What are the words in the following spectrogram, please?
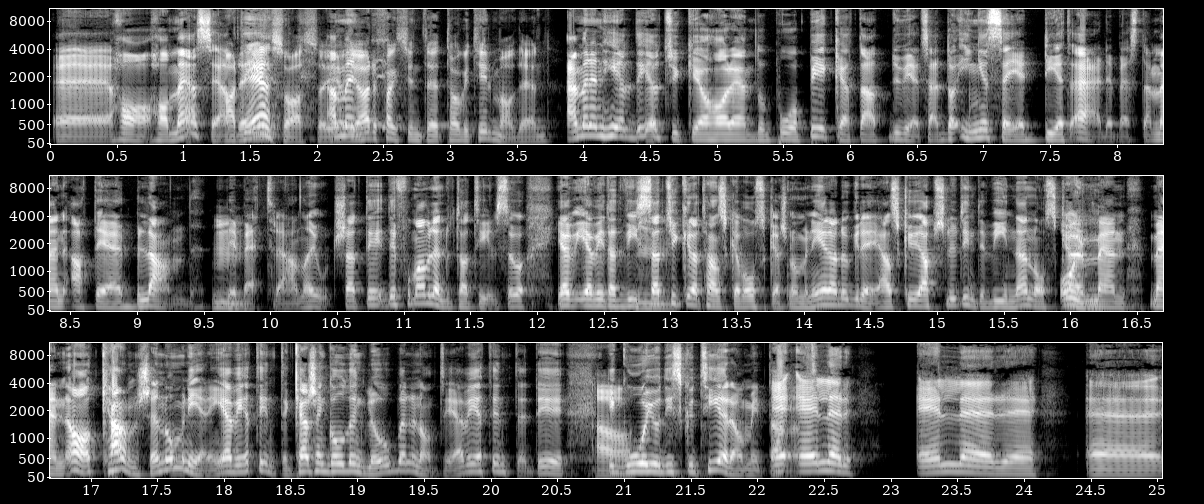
eh, ha, ha med sig. Ja, att det är så alltså. Ja, men- jag hade faktiskt inte tagit till mig av den. Ja, men en hel del tycker jag har ändå påpekat att du vet, så här, då ingen säger det är det bästa, men att det är bland Mm. det bättre han har gjort. Så att det, det får man väl ändå ta till sig. Och Jag, jag vet att vissa Mm. tycker att han ska vara Oscars-nominerad och grejer. Han ska ju absolut inte vinna en Oscar, Oj. men, men ja, kanske en nominering. Jag vet inte. Kanske en Golden Globe eller någonting. Jag vet inte. Det, det Ja. går ju att diskutera om inte annat. E- eller, eller eh,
